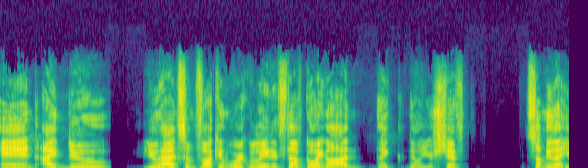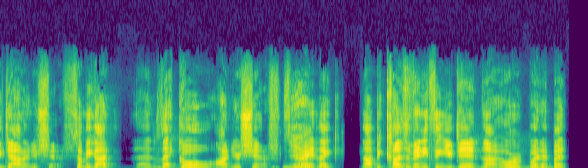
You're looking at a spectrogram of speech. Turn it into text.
And I knew you had some fucking work related stuff going on, like you know your shift. Somebody let you down on your shift. Somebody got uh, let go on your shift, Yeah. right? Like not because of anything you did, not or what, but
